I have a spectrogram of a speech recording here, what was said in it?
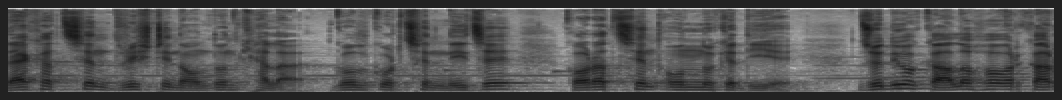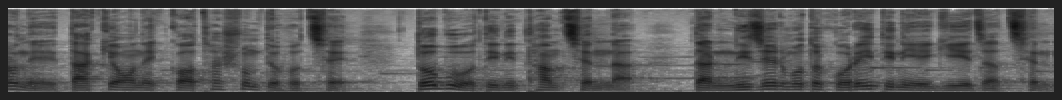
দেখাচ্ছেন দৃষ্টিনন্দন খেলা। গোল করছেন নিজে, করাচ্ছেন অন্যকে দিয়ে। যদিও কালো হওয়ার কারণে তাকে অনেক কথা শুনতে হচ্ছে। তবুও তিনি থামছেন না। তার নিজের মতো করেই তিনি এগিয়ে যাচ্ছেন।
